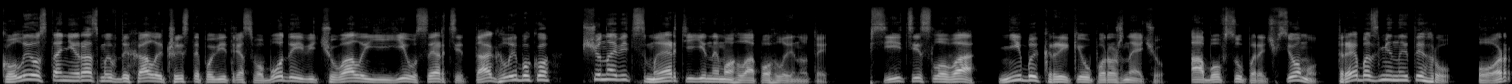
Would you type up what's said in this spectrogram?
коли останній раз ми вдихали чисте повітря свободи і відчували її у серці так глибоко, що навіть смерть її не могла поглинути. Всі ці слова, ніби крики у порожнечу, або всупереч всьому, треба змінити гру. Ор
